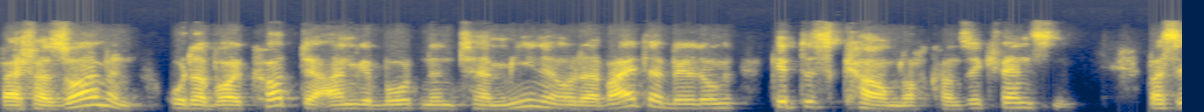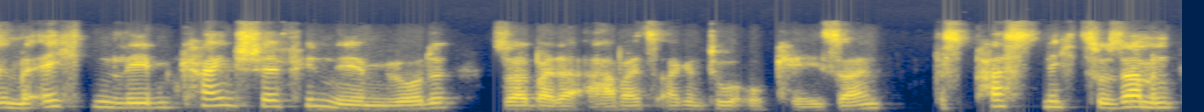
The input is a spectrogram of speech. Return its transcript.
Bei Versäumen oder Boykott der angebotenen Termine oder Weiterbildung gibt es kaum noch Konsequenzen. Was im echten Leben kein Chef hinnehmen würde, soll bei der Arbeitsagentur okay sein das passt nicht zusammen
